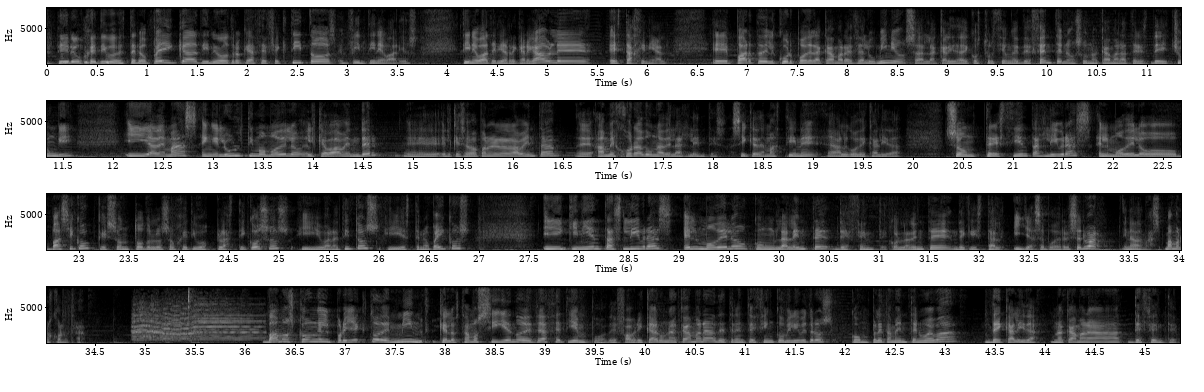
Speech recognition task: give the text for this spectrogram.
tiene objetivo de esteropeica, tiene otro que hace efectitos, en fin, tiene varios. Tiene batería recargable, está genial. Eh, parte del cuerpo de la cámara es de aluminio, o sea, la calidad de construcción es decente, no es una cámara 3D chungi. Y además, en el último modelo, el que va a vender, eh, el que se va a poner a la venta, eh, ha mejorado una de las lentes, así que además tiene algo de calidad. Son 300 libras el modelo básico, que son todos los objetivos plasticosos y baratitos y estenopeicos. Y 500 libras el modelo con la lente decente, con la lente de cristal. Y ya se puede reservar. Y nada más, vámonos con otra. Vamos con el proyecto de Mint, que lo estamos siguiendo desde hace tiempo, de fabricar una cámara de 35 milímetros completamente nueva, de calidad, una cámara decente.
